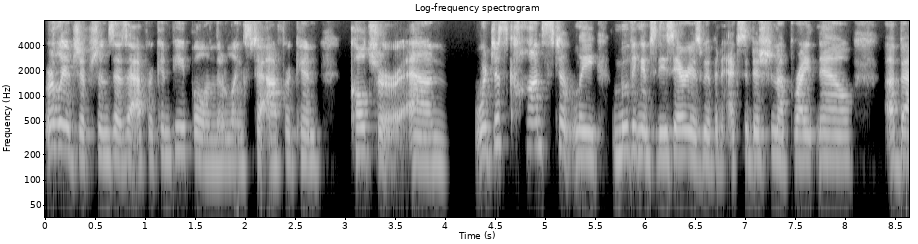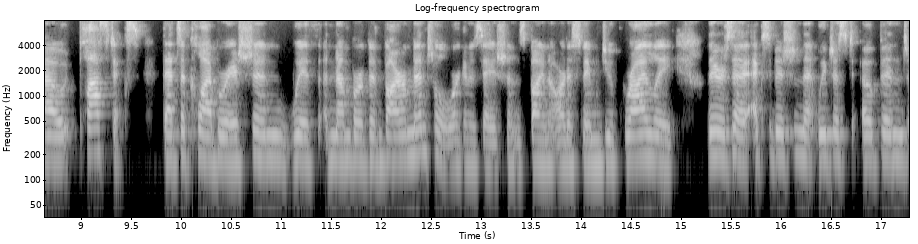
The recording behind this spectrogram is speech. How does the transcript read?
early Egyptians as African people and their links to African culture and we're just constantly moving into these areas. We have an exhibition up right now about plastics. That's a collaboration with a number of environmental organizations by an artist named Duke Riley. There's an exhibition that we just opened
